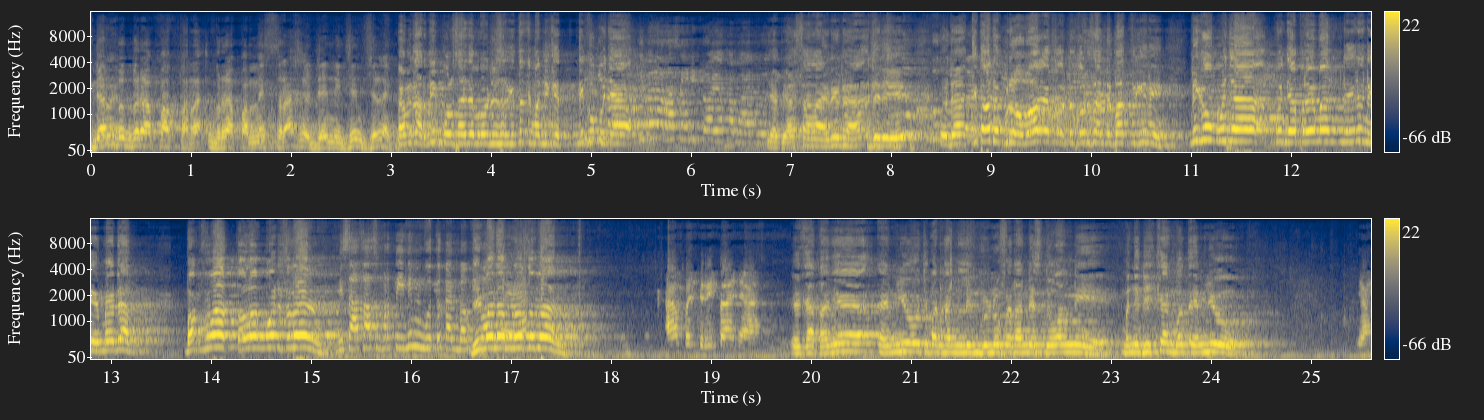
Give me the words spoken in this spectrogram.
Dan beberapa para- beberapa match terakhir Danny James jelek. Nah bentar, nih pulsanya produser kita cuma dikit. Ini gue punya Gimana rasanya dikeroyok sama dua Ya biasa lah ini udah jadi udah kita udah bro banget untuk urusan debat begini. Ini gue punya punya preman ini nih Medan. Bang Fuad, tolong gue diserang. Di saat-saat seperti ini membutuhkan bang Gimana Fuad, ya? menurut lo bang? Apa ceritanya? Ya katanya MU cuma ngandelin Bruno Fernandes doang nih, menyedihkan buat MU. Yang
